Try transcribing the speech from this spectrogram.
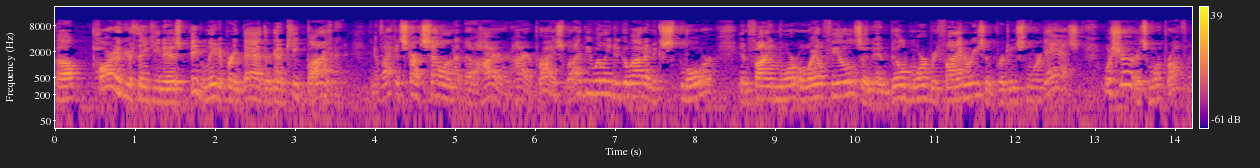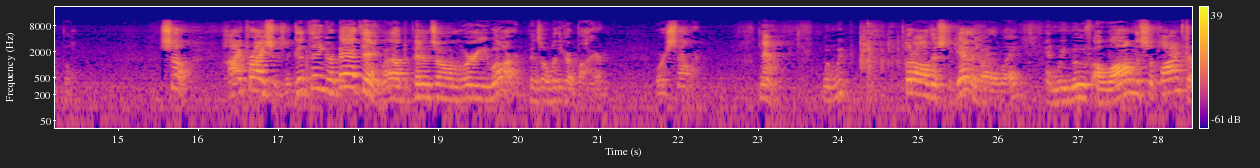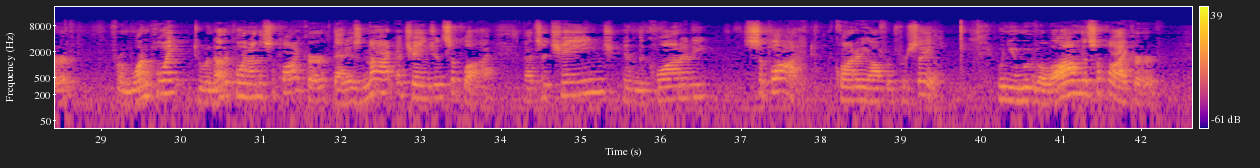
Well, part of your thinking is people need it pretty bad, they're going to keep buying it. And if I could start selling it at a higher and higher price, would I be willing to go out and explore and find more oil fields and, and build more refineries and produce more gas? Well, sure, it's more profitable. So, high prices, a good thing or a bad thing? Well, it depends on where you are. It depends on whether you're a buyer or a seller. Now, when we put all this together, by the way, and we move along the supply curve from one point to another point on the supply curve, that is not a change in supply. That's a change in the quantity supplied, the quantity offered for sale. When you move along the supply curve,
